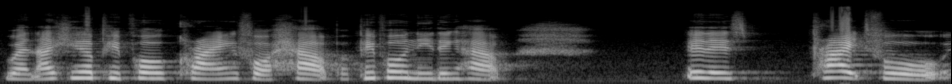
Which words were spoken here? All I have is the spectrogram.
when I hear people crying for help, people needing help? It is prideful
